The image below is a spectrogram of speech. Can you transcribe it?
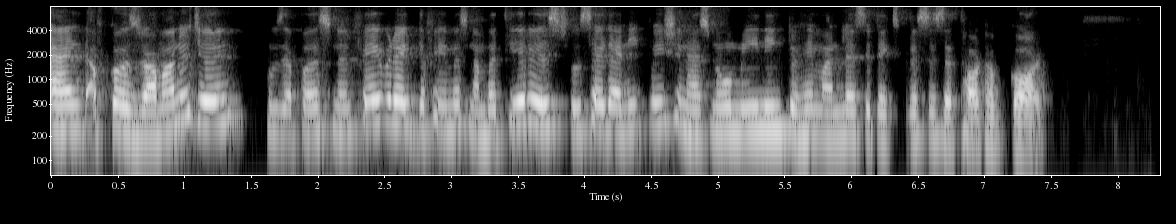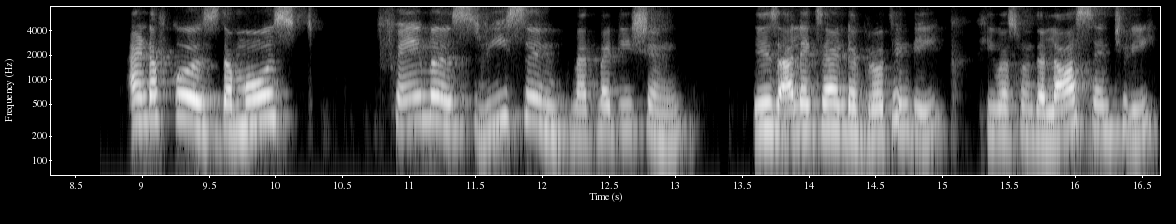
And of course, Ramanujan, who's a personal favorite, the famous number theorist, who said an equation has no meaning to him unless it expresses a thought of God. And of course, the most famous recent mathematician is Alexander Grothendieck. He was from the last century.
